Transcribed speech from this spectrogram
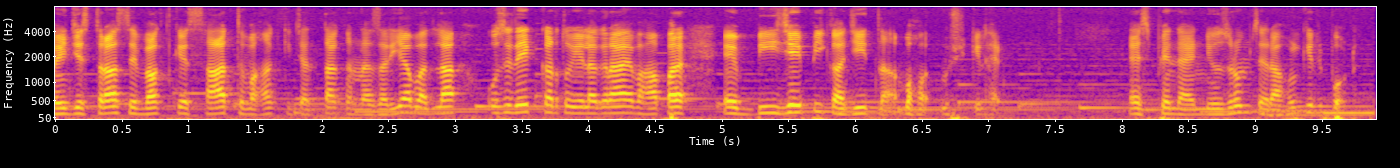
वहीं जिस तरह से वक्त के साथ वहाँ की जनता का नज़रिया बदला, उसे देखकर तो ये लग रहा है वहाँ पर बीजेपी का जीतना बहुत मुश्किल है। एस नाइन न्यूज़ रूम से राहुल की रिपोर्ट।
